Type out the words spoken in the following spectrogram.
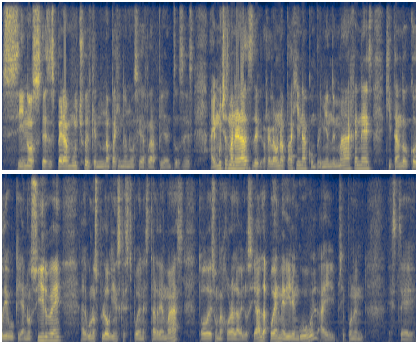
sí nos desespera mucho el que una página no sea rápida. Entonces, hay muchas maneras de arreglar una página, comprimiendo imágenes, quitando código que ya no sirve, algunos plugins que pueden estar de más. Todo eso mejora la velocidad. La pueden medir en Google. Ahí si ponen este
